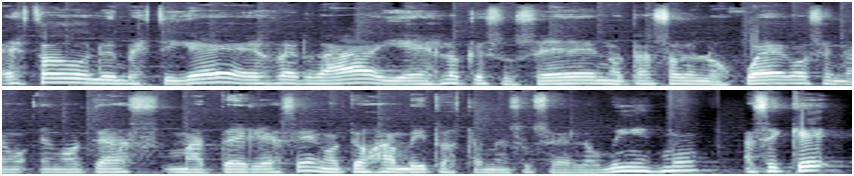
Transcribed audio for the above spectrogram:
esto lo investigué, es verdad y es lo que sucede no tan solo en los juegos, sino en otras materias, y en otros ámbitos también sucede lo mismo. Así que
